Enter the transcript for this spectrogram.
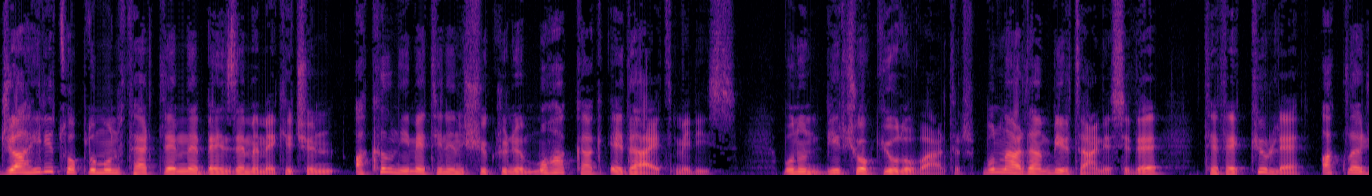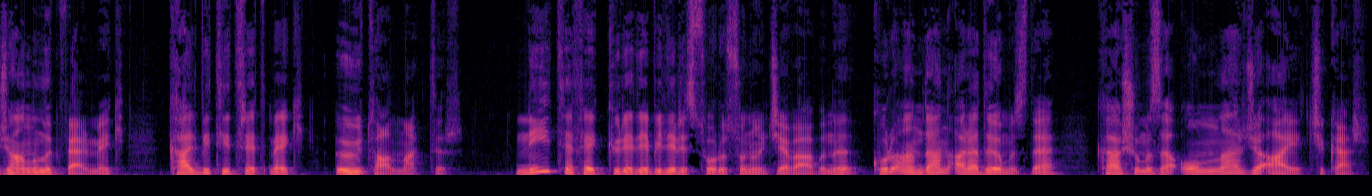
Cahili toplumun fertlerine benzememek için akıl nimetinin şükrünü muhakkak eda etmeliyiz. Bunun birçok yolu vardır. Bunlardan bir tanesi de tefekkürle akla canlılık vermek, kalbi titretmek, öğüt almaktır. Neyi tefekkür edebiliriz sorusunun cevabını Kur'an'dan aradığımızda karşımıza onlarca ayet çıkar.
